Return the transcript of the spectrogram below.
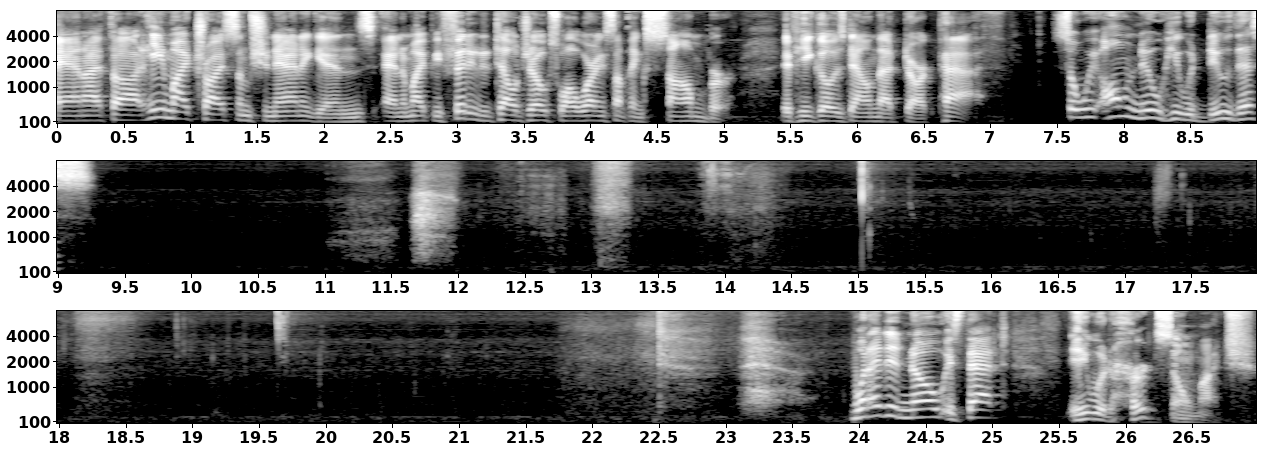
And I thought he might try some shenanigans, and it might be fitting to tell jokes while wearing something somber if he goes down that dark path. So we all knew he would do this. What I didn't know is that it would hurt so much.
